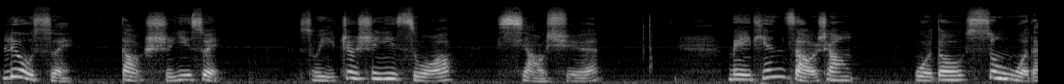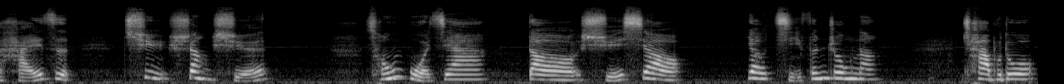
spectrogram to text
六岁到十一岁，所以这是一所小学。每天早上，我都送我的孩子去上学。从我家到学校要几分钟呢？差不多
